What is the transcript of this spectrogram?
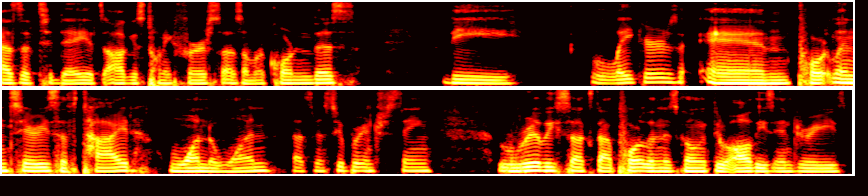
as of today, it's August 21st as I'm recording this. The Lakers and Portland series have tied one to one. That's been super interesting. Really sucks that Portland is going through all these injuries.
